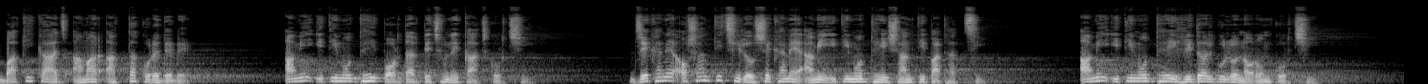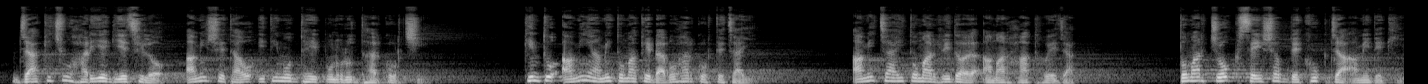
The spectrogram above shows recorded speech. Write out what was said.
বাকি কাজ আমার আত্মা করে দেবে। আমি ইতিমধ্যেই পর্দার পেছনে কাজ করছি। যেখানে অশান্তি ছিল, সেখানে আমি ইতিমধ্যেই শান্তি পাঠাচ্ছি। আমি ইতিমধ্যেই হৃদয়গুলো নরম করছি। যা কিছু হারিয়ে গিয়েছিল, আমি সেটাও ইতিমধ্যেই পুনরুদ্ধার করছি। কিন্তু আমি আমি তোমাকে ব্যবহার করতে চাই। আমি চাই তোমার হৃদয় আমার হাত হয়ে যাক। তোমার চোখ সেই সব দেখুক যা আমি দেখি।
